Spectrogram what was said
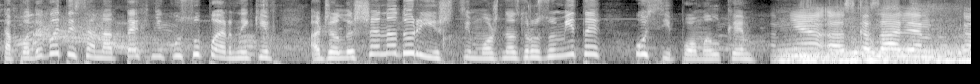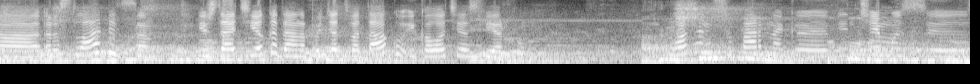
та подивитися на техніку суперників, адже лише на доріжці можна зрозуміти усі помилки. Мне э, сказали э, расслабиться и ждать ее, когда она пойдет в атаку и колоть ее сверху. Кожен суперник е, він чимось е,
